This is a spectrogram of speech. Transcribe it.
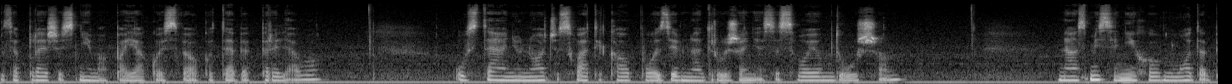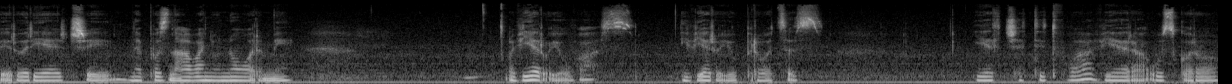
zapleši s njima pa iako je sve oko tebe prljavo, u stajanju noću shvati kao poziv na druženje sa svojom dušom. Nasmi se njihovom odabiru riječi, nepoznavanju normi. Vjeruju u vas i vjeruju u proces, jer će ti tvoja vjera uskoro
